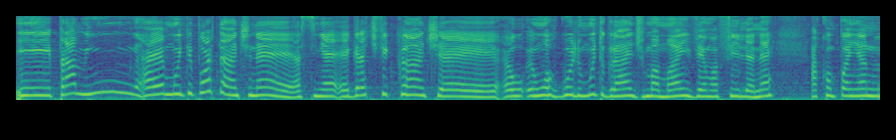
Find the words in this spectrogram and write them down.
E para mim é muito importante, né? Assim, é, é gratificante, é, é, um orgulho muito grande uma mãe ver uma filha, né? Acompanhando,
